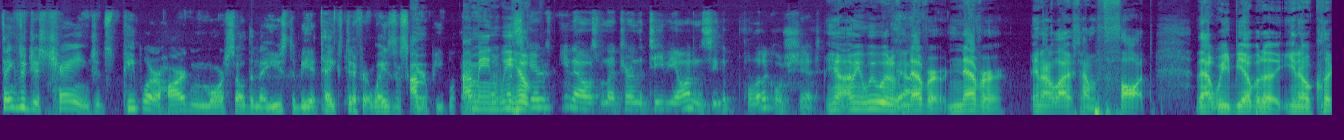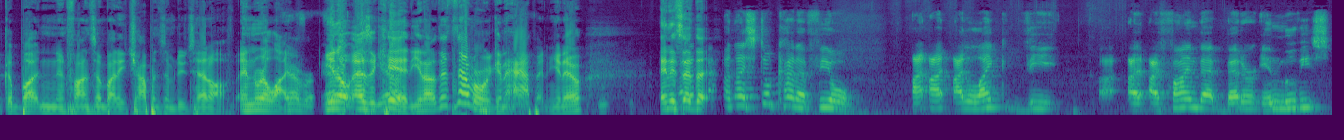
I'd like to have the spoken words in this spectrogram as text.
things have just changed. It's people are hardened more so than they used to be. It takes different ways to scare I'm- people. I mean, What we have. scares me now is when I turn the TV on and see the political shit. Yeah, I mean, we would have Yeah. never, never in our lifetime thought that we'd be able to, you know, click a button and find somebody chopping some dude's head off in real life. Ever, you know, as a yeah. kid, you know, that's never going to happen. You know, and it's at the and I still kind of feel I, I, I like the I, I find that better in movies.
